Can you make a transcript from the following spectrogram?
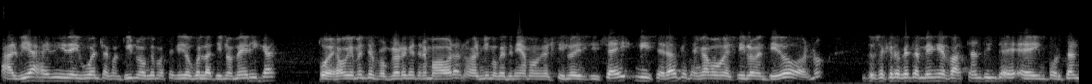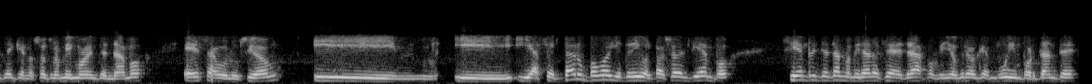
al viaje de ida y vuelta continuo que hemos tenido con Latinoamérica, pues obviamente el folclore que tenemos ahora no es el mismo que teníamos en el siglo XVI, ni será el que tengamos en el siglo XXII, ¿no? Entonces creo que también es bastante eh, importante que nosotros mismos entendamos esa evolución y, y, aceptar un poco, yo te digo, el paso del tiempo, siempre intentando mirar hacia detrás, porque yo creo que es muy importante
